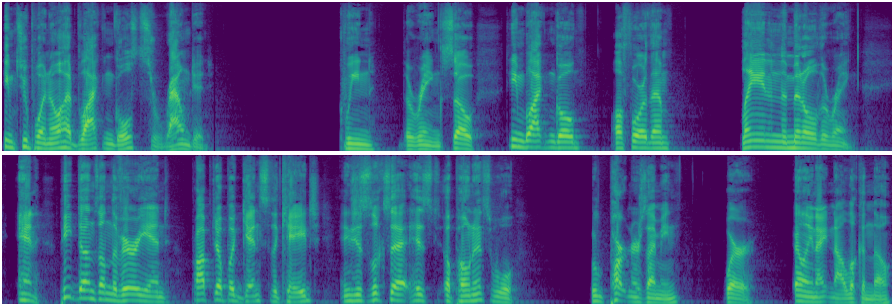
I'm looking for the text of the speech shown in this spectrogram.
Team 2.0 had black and gold surrounded. Queen the ring. So Team Black and Gold, all four of them, laying in the middle of the ring. And Pete Dunne's on the very end, propped up against the cage, and he just looks at his opponents, well, partners, I mean, where LA Knight not looking though,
